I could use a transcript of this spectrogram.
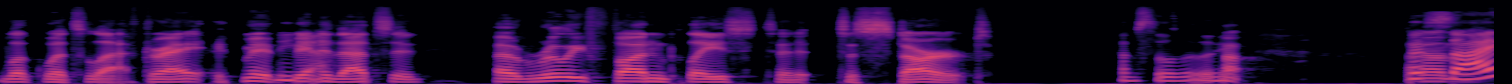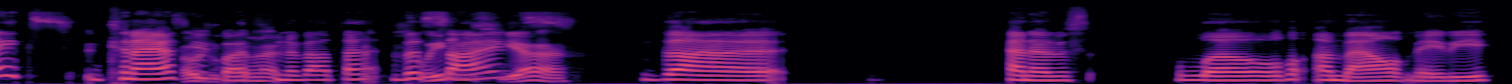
look what's left, right? Maybe Yeah. that's a a really fun place to to start. Absolutely. Uh, um, Besides, can I ask oh, you a question about that? Please, Besides yeah. the kind of low amount, maybe,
